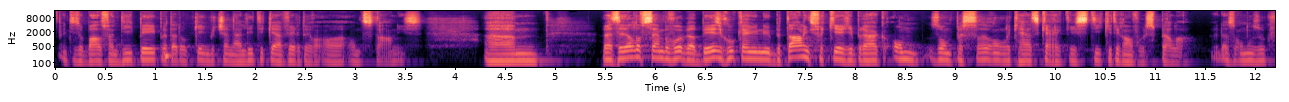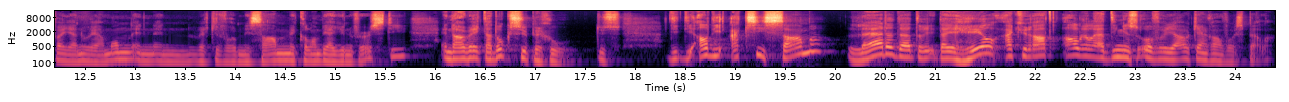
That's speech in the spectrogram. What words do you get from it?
Het is op basis van die paper dat ook Cambridge Analytica verder uh, ontstaan is. Um, wij zelf zijn bijvoorbeeld bezig, hoe kan je nu betalingsverkeer gebruiken om zo'n persoonlijkheidskarakteristieken te gaan voorspellen? Dat is onderzoek van Janou Ramon en, en werken voor mee samen met Columbia University. En daar werkt dat ook supergoed. Dus die, die, al die acties samen leiden dat, dat je heel accuraat allerlei dingen over jou kan gaan voorspellen.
